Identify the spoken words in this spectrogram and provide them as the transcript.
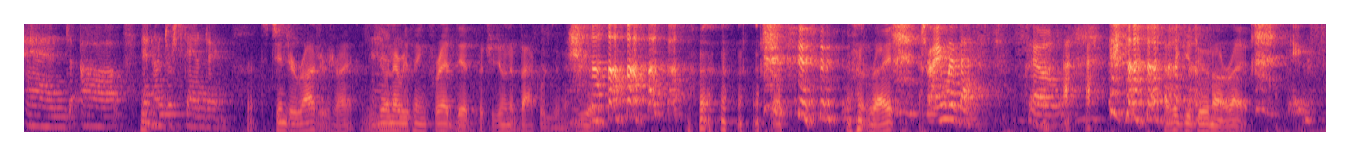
And uh, and understanding. That's Ginger Rogers, right? You're doing everything Fred did, but you're doing it backwards and it heals. right? Trying my best. So I think you're doing all right. thanks.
